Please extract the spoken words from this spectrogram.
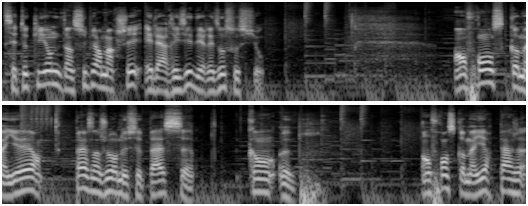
cette cliente d'un supermarché est la risée des réseaux sociaux. En France comme ailleurs, pas un jour ne se passe quand. euh, en France comme ailleurs, pas,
